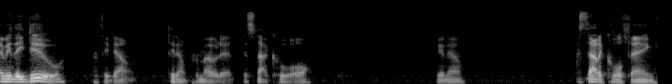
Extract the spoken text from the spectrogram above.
I mean, they do, but they don't. They don't promote it. It's not cool. You know, it's not a cool thing.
